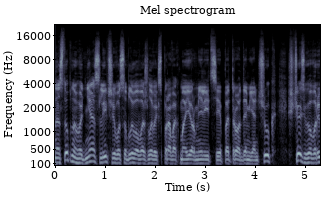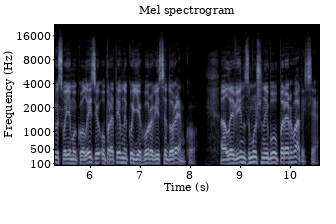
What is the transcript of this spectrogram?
Наступного дня слідчий в особливо важливих справах майор міліції Петро Дем'янчук щось говорив своєму колезі оперативнику Єгорові Сидоренку, але він змушений був перерватися.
